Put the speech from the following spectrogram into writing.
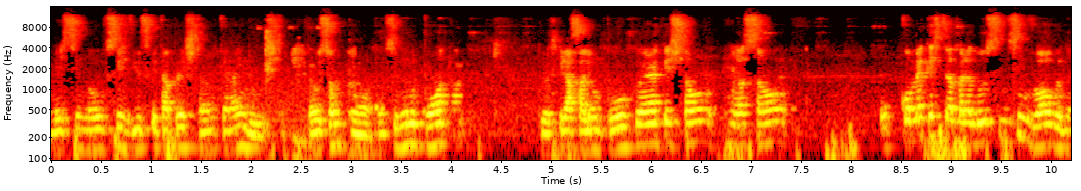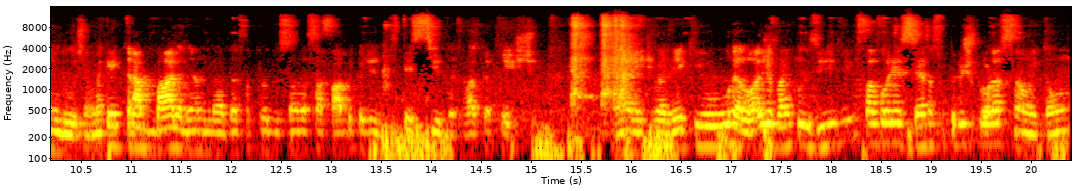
nesse novo serviço que está prestando, que é na indústria. Então isso é um ponto. O segundo ponto, que eu já falei um pouco, é a questão em relação como é que esse trabalhador se desenvolve na indústria, como é que ele trabalha dentro dessa produção, dessa fábrica de tecido, dessa fábrica têxtil. A gente vai ver que o relógio vai, inclusive, favorecer essa superexploração. Então,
